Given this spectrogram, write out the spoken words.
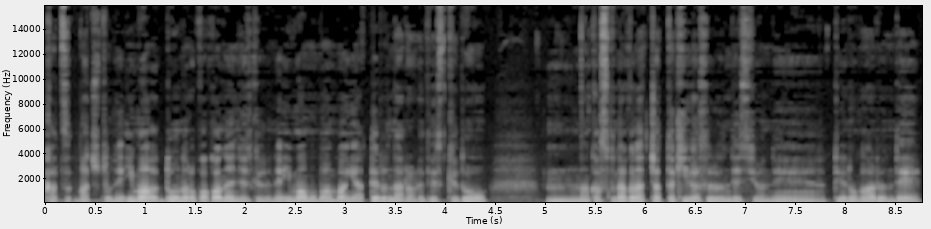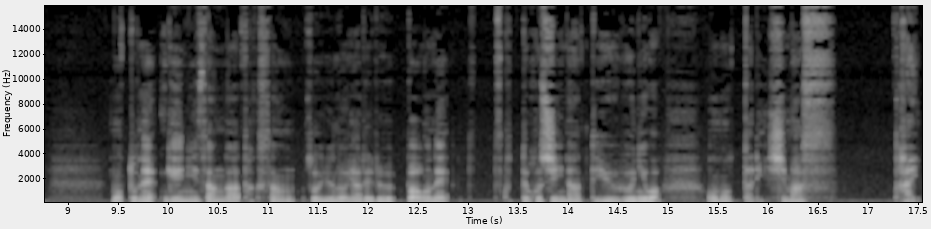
活まあちょっとね今はどうなのか分かんないんですけどね今もバンバンやってるんならあれですけどうんなんか少なくなっちゃった気がするんですよね。っていうのがあるんでもっとね芸人さんがたくさんそういうのをやれる場をね作ってほしいなっていうふうには思ったりします。はい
